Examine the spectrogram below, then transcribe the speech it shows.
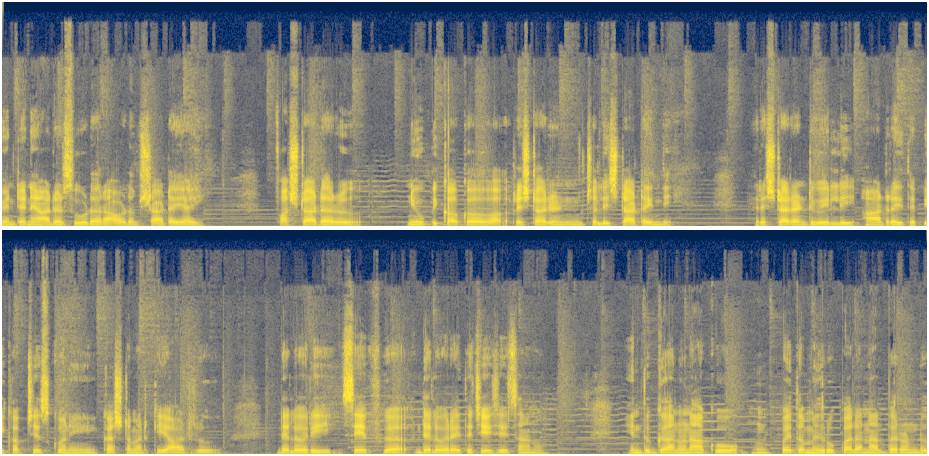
వెంటనే ఆర్డర్స్ కూడా రావడం స్టార్ట్ అయ్యాయి. First order new peacock restaurant నుంచి వెళ్ళి స్టార్ట్ అయింది. రెస్టారెంట్కి వెళ్ళి ఆర్డర్ అయితే పికప్ చేసుకొని కస్టమర్కి ఆర్డర్ డెలివరీ సేఫ్గా డెలివరీ అయితే చేసేసాను. ఇందుకు గాను నాకు ముప్పై తొమ్మిది రూపాయల నలభై రెండు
